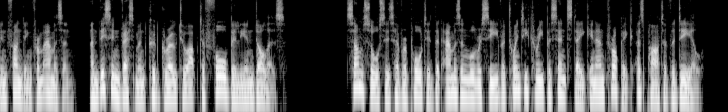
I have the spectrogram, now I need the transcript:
in funding from Amazon, and this investment could grow to up to $4 billion. Some sources have reported that Amazon will receive a 23% stake in Anthropic as part of the deal.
